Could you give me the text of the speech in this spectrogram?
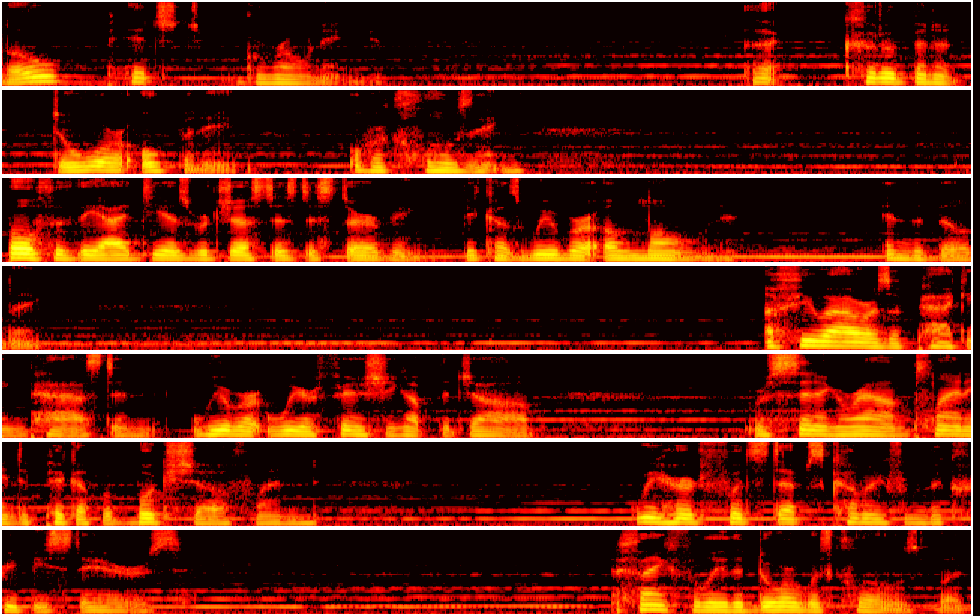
low pitched groaning. That could have been a door opening or closing. both of the ideas were just as disturbing because we were alone in the building. A few hours of packing passed, and we were we were finishing up the job. We're sitting around planning to pick up a bookshelf when we heard footsteps coming from the creepy stairs. Thankfully, the door was closed, but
